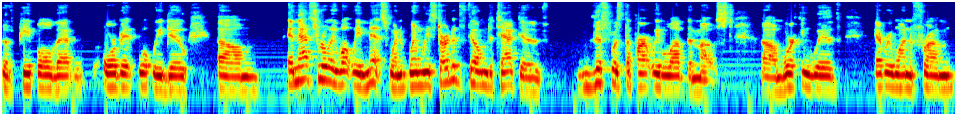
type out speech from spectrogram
of people that orbit what we do. Um, and that's really what we miss. When when we started Film Detective, this was the part we loved the most. Um, working with everyone from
